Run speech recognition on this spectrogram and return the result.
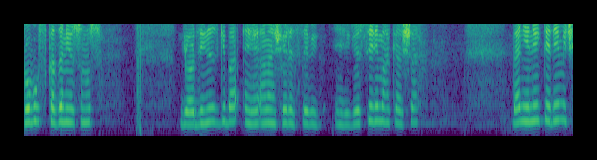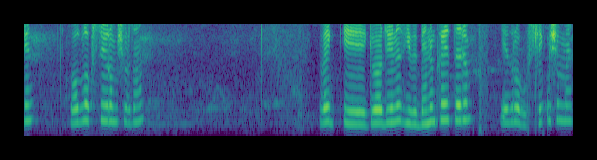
Robux kazanıyorsunuz. Gördüğünüz gibi e, hemen şöyle size bir e, göstereyim arkadaşlar. Ben yeni yüklediğim için Roblox diyorum şuradan. Ve e, gördüğünüz gibi benim kayıtlarım 7 Robux çekmişim ben.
